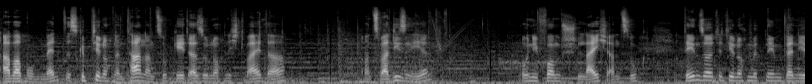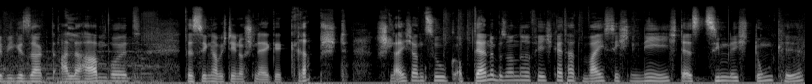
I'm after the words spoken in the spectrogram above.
Aber Moment, es gibt hier noch einen Tarnanzug, geht also noch nicht weiter. Und zwar diesen hier. Uniform Schleichanzug. Den solltet ihr noch mitnehmen, wenn ihr, wie gesagt, alle haben wollt. Deswegen habe ich den noch schnell gekrapscht. Schleichanzug, ob der eine besondere Fähigkeit hat, weiß ich nicht. Der ist ziemlich dunkel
